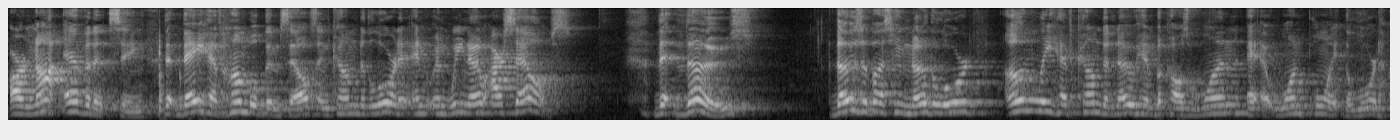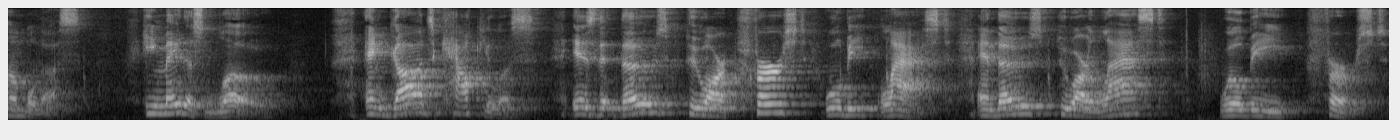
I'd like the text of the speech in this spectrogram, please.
are not evidencing that they have humbled themselves and come to the Lord. And, and we know ourselves that those, those of us who know the Lord, only have come to know him because one at one point the Lord humbled us. He made us low. And God's calculus is that those who are first will be last, and those who are last will be first.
